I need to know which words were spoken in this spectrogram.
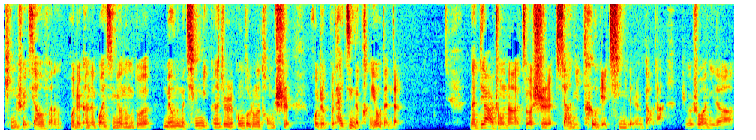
萍水相逢，或者可能关系没有那么多、没有那么亲密，可能就是工作中的同事。或者不太近的朋友等等。那第二种呢，则是向你特别亲密的人表达，比如说你的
